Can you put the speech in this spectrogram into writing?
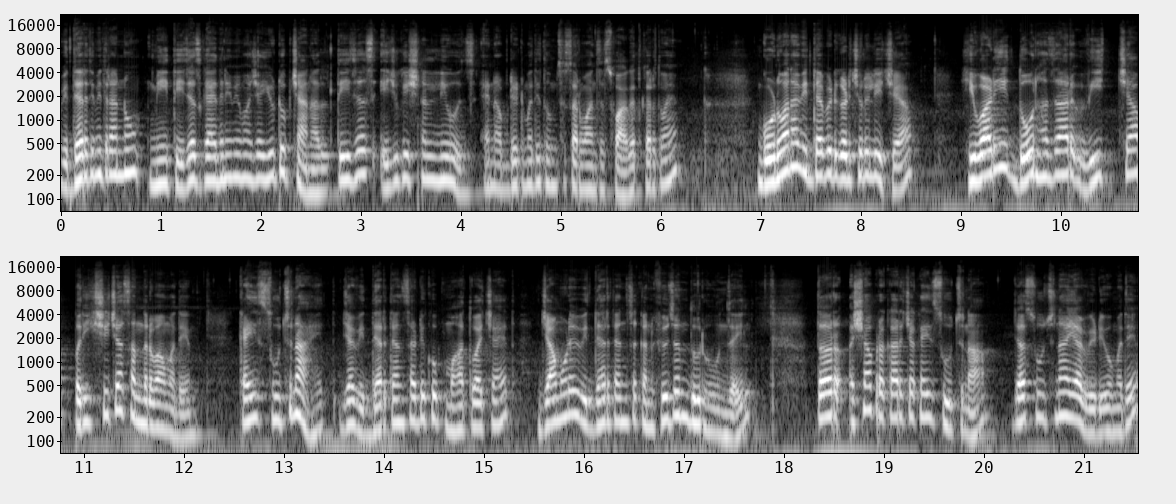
विद्यार्थी मित्रांनो मी तेजस गायधनी मी माझ्या YouTube channel Tejas educational news and अपडेटमध्ये तुमचं सर्वांचं स्वागत करतो आहे गोंडवाना विद्यापीठ गडचिरोलीच्या हिवाळी दोन हजार वीसच्या परीक्षेच्या संदर्भामध्ये काही सूचना आहेत ज्या विद्यार्थ्यांसाठी खूप महत्त्वाच्या आहेत ज्यामुळे विद्यार्थ्यांचं कन्फ्युजन दूर होऊन जाईल. तर अशा प्रकारच्या काही सूचना ज्या सूचना या व्हिडिओमध्ये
